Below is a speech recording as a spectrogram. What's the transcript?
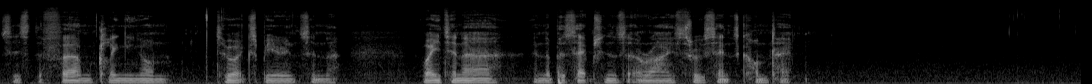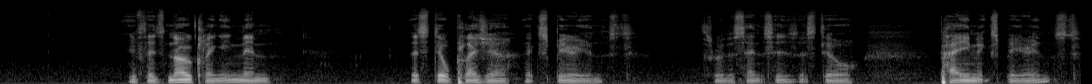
This is the firm clinging on to experience in the vedana and the perceptions that arise through sense contact. If there's no clinging, then there's still pleasure experienced through the senses, there's still pain experienced,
